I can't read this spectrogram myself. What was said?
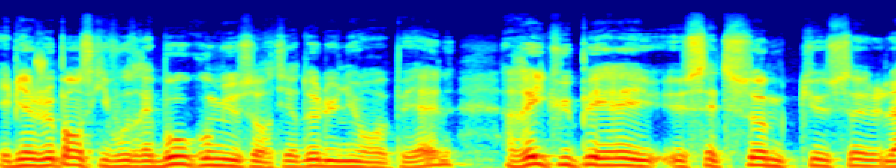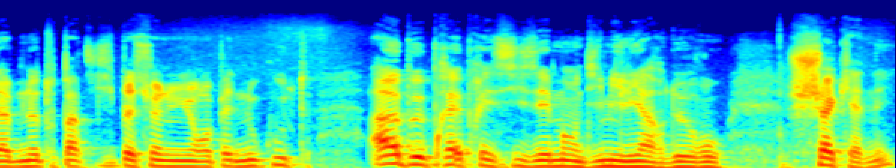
eh je pense qu'il vaudrait beaucoup mieux sortir de l'Union européenne, récupérer cette somme que notre participation à l'Union européenne nous coûte à peu près précisément 10 milliards d'euros chaque année,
